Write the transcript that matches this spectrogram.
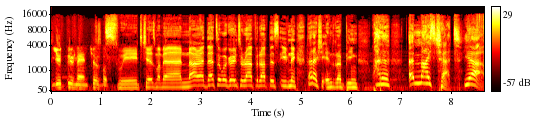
You too, man. Cheers, bud. Sweet. Cheers, my man. All right, that's how we're going to wrap it up this evening. That actually ended up being quite a, a nice chat. Yeah.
